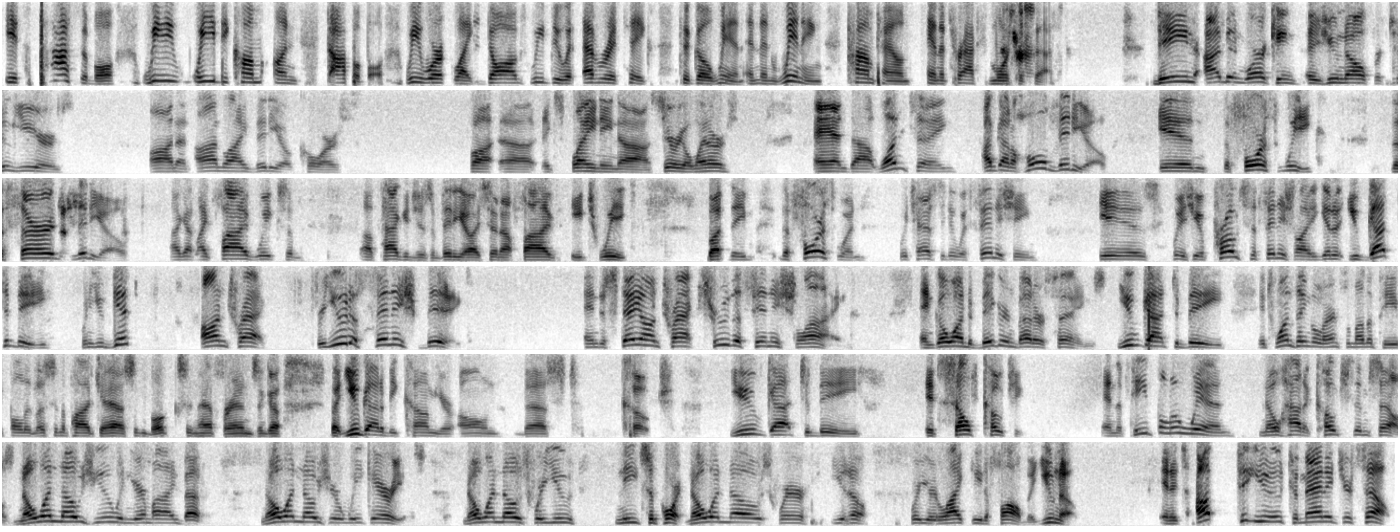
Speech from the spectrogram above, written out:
it's possible, we, we become unstoppable. We work like dogs, we do whatever it takes to go win. And then winning compounds and attracts more success. Dean, I've been working, as you know, for two years on an online video course for, uh, explaining uh, serial winners. And uh, one thing, I've got a whole video in the fourth week, the third video. I got like five weeks of uh, packages of video. I sent out five each week. But the the fourth one, which has to do with finishing, is as you approach the finish line, you get it. You've got to be when you get on track for you to finish big and to stay on track through the finish line and go on to bigger and better things. You've got to be. It's one thing to learn from other people and listen to podcasts and books and have friends and go, but you've got to become your own best coach. You've got to be it's self coaching. And the people who win know how to coach themselves. No one knows you and your mind better. No one knows your weak areas. No one knows where you need support. No one knows where you know where you're likely to fall, but you know. And it's up to you to manage yourself.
